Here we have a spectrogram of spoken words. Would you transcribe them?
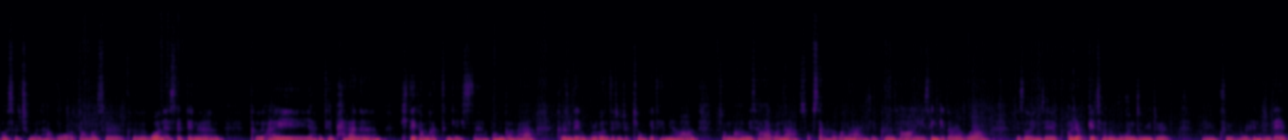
것을 주문하고 어떤 것을 그 원했을 때는 그 아이한테 바라는 기대감 같은 게 있어요. 뭔가가 그런데 물건들이 이렇게 오게 되면 좀 마음이 상하거나 속상하거나 이제 그런 상황이 생기더라고요. 그래서 이제 어렵게 저는 묵은둥이를 예, 구입을 했는데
